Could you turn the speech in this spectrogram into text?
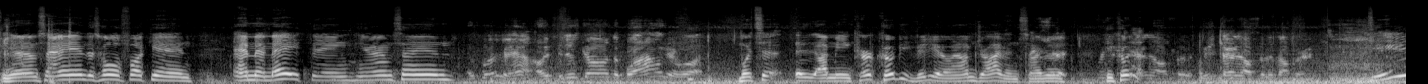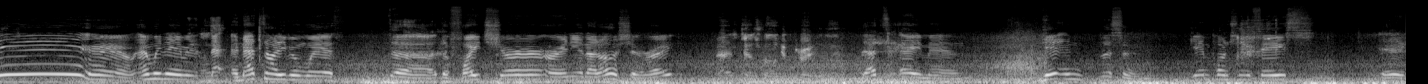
You know what I'm saying? This whole fucking MMA thing. You know what I'm saying? Out. Oh, you just go on the blog or what? What's it? uh, I mean, Kirk could be video, and I'm driving, so I really, he could. We turn it off for the number. Damn, and we didn't even, and that's not even with the the fight shirt or any of that other shit, right? That's just for looking pretty. That's hey man, getting listen, getting punched in the face. It,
